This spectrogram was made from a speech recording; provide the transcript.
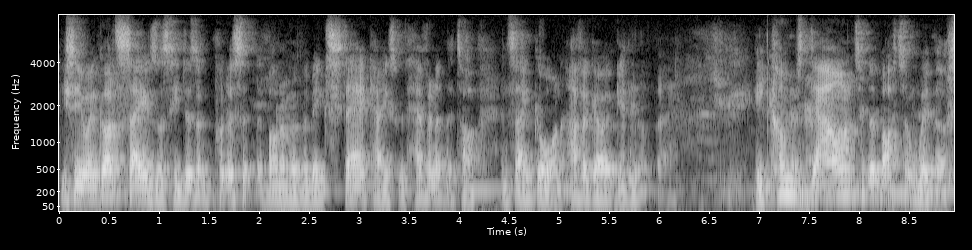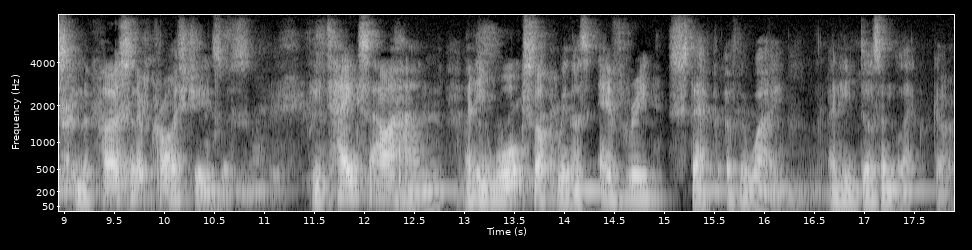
You see, when God saves us, He doesn't put us at the bottom of a big staircase with heaven at the top and say, Go on, have a go at getting up there. He comes down to the bottom with us in the person of Christ Jesus he takes our hand and He walks up with us every step of the way, and He doesn't let go.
